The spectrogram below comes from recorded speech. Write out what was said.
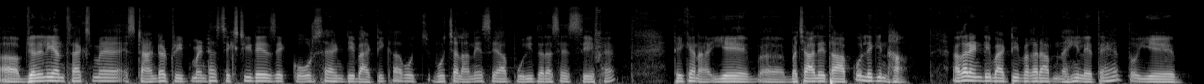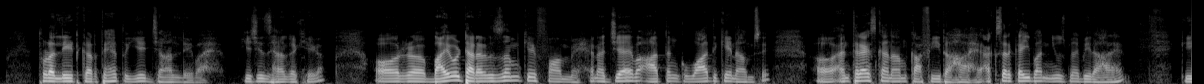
जनरली uh, एंथ्रैक्स में स्टैंडर्ड ट्रीटमेंट है। 60 डेज़ एक कोर्स है एंटीबायोटिक का वो वो चलाने से आप पूरी तरह से सेफ़ हैं। ठीक है ना? ये बचा लेता आपको लेकिन हाँ अगर एंटीबायोटिक वगैरह आप नहीं लेते हैं तो ये थोड़ा लेट करते हैं तो ये जानलेवा है। ये चीज़ ध्यान रखिएगा। और बायो टेररिज्म के फॉर्म में है ना जैव आतंकवाद के नाम से एंथ्रैक्स का नाम काफ़ी रहा है। अक्सर कई बार न्यूज़ में भी रहा है कि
